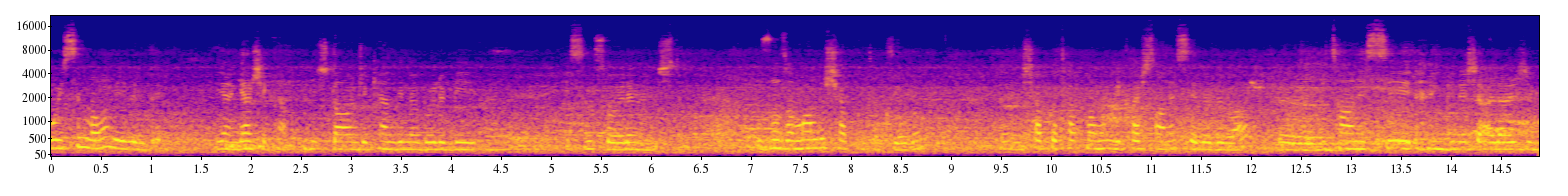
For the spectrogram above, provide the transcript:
Bu isim bana verildi. Yani gerçekten hiç daha önce kendime böyle bir e, isim söylememiştim. Uzun zamandır şapka takıyorum. E, şapka takmamın birkaç tane sebebi var. E, bir tanesi güneşe alerjim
